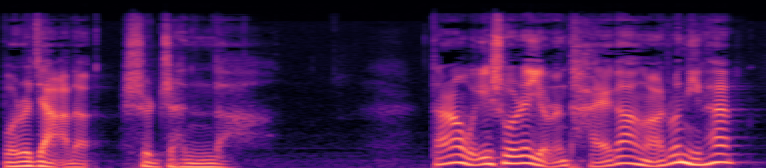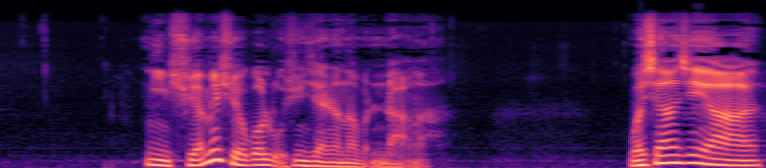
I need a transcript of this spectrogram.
不是假的，是真的。当然，我一说这有人抬杠啊，说你看，你学没学过鲁迅先生的文章啊？我相信啊，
